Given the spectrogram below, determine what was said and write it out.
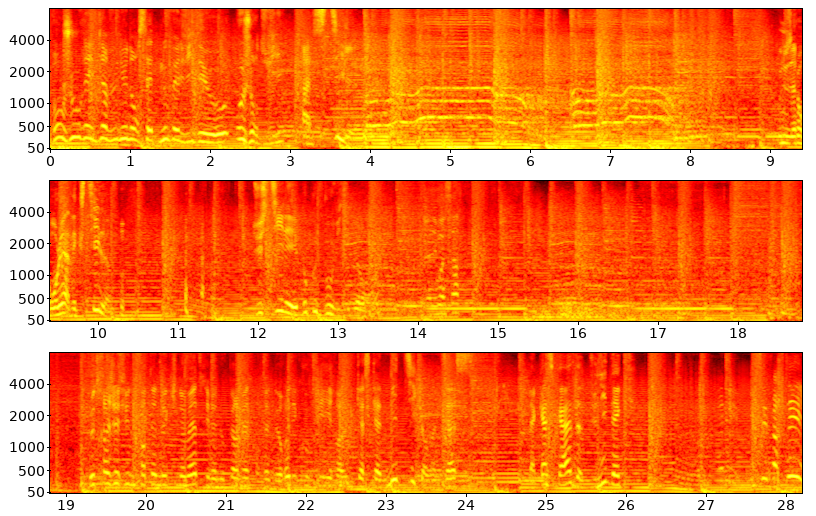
Bonjour et bienvenue dans cette nouvelle vidéo, aujourd'hui à Style. Où nous allons rouler avec style. Du style et beaucoup de boue visiblement. Regardez-moi ça. Le trajet fait une trentaine de kilomètres, il va nous permettre en fait de redécouvrir une cascade mythique en Alsace. La cascade du Nidec. Allez, c'est parti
